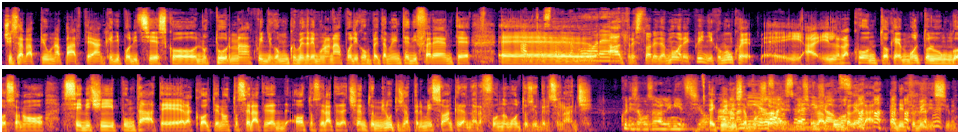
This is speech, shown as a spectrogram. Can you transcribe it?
ci sarà più una parte anche di poliziesco notturna, quindi comunque vedremo una Napoli completamente differente, eh, altre storie d'amore. Altre storie d'amore. Quindi comunque eh, il racconto che è molto lungo, sono 16 puntate raccolte in 8 serate, 8 serate da 100 minuti, ci ha permesso anche di andare a fondo molto sui personaggi. Quindi siamo solo all'inizio. E quindi siamo mia, solo sulla diciamo. punta della... Hai detto benissimo.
